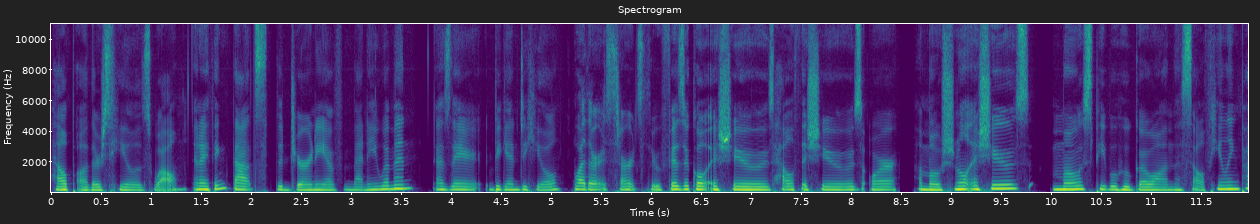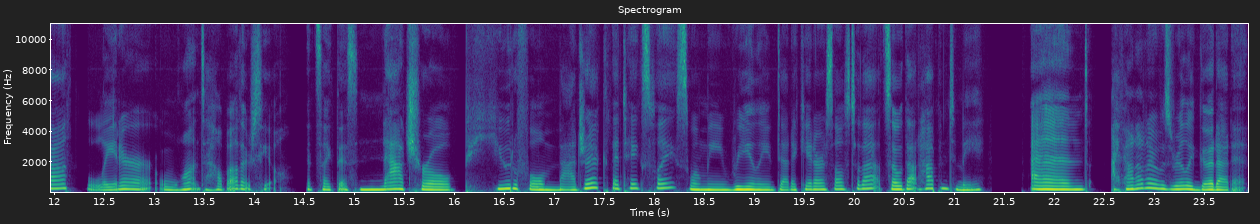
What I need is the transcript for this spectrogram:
help others heal as well. And I think that's the journey of many women as they begin to heal, whether it starts through physical issues, health issues, or emotional issues. Most people who go on the self healing path later want to help others heal. It's like this natural, beautiful magic that takes place when we really dedicate ourselves to that. So that happened to me. And I found out I was really good at it.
